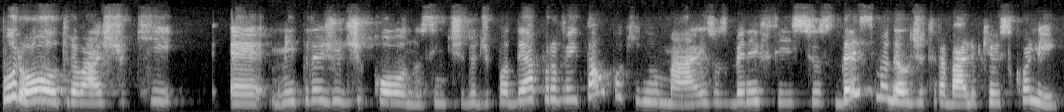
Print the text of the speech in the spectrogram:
Por outro, eu acho que é, me prejudicou no sentido de poder aproveitar um pouquinho mais os benefícios desse modelo de trabalho que eu escolhi.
